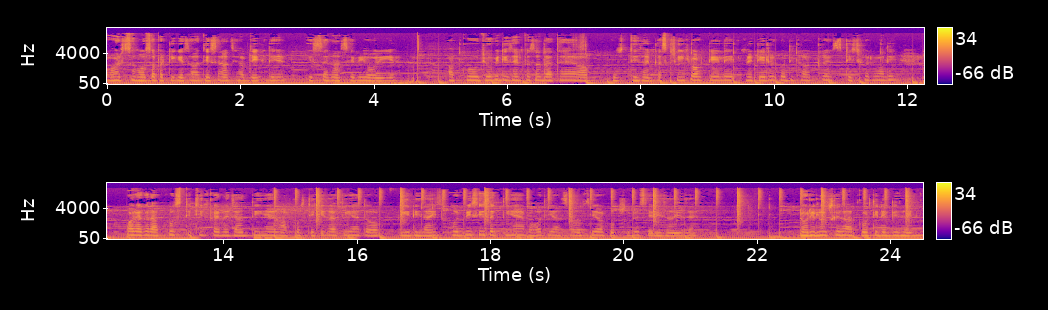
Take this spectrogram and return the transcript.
और समोसा पट्टी के साथ, जिस तरह से आप देख रहे हैं, इस तरह से भी हो रही है। आपको जो भी डिज़ाइन पसंद आता है, आप उस डिज़ाइन का स्क्रीनशॉट ले लें, अपने टेलर को दिखाकर स्टिच करवा लें। और अगर आप खुद स्टिचिंग करना जानती हैं, आपको स्टिचिंग आती है तो आप ये डिज़ाइन खुद भी सी सकती हैं। बहुत ही आसान सी और खूबसूरत से डिज़ाइन है। डोरी लूज के साथ कुर्ती नेक डिज़ाइन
